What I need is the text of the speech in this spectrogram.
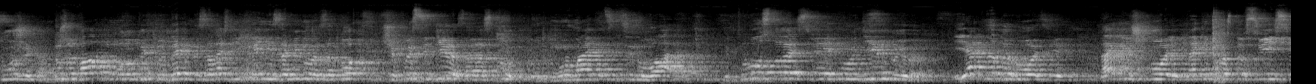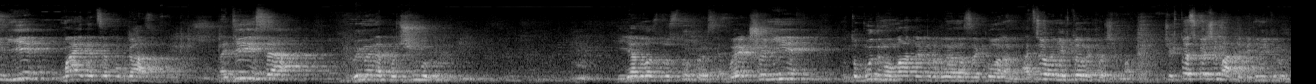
суржиком. Дуже багато молодих людей в незалежній країні загинули за те, щоб ви сиділи зараз тут. Ви маєте це цінувати. І просто своєю поведінкою, як на дорозі, так і в школі, так і просто в своїй сім'ї маєте це показувати. Надіюся, ви мене почули. І я до вас доступився. Бо якщо ні, то будемо мати проблему з законом. А цього ніхто не хоче мати. Чи хтось хоче мати, підніміть руку.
